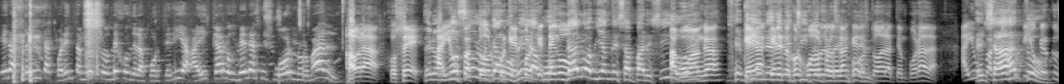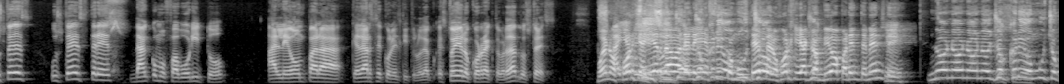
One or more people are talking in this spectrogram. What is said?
era 30, 40 metros lejos de la portería. Ahí Carlos Vela es un jugador normal. Ahora, José, Pero hay no un solo factor Carlos porque, Vela, porque tengo lo habían desaparecido. a ¿eh? Boanga, que, era, que era el mejor jugador de Los Ángeles toda la temporada. Hay un factor porque yo Exacto. creo que ustedes, ustedes tres dan como favorito a León para quedarse con el título. Estoy en lo correcto, ¿verdad? Los tres. Bueno, Jorge ayer sí, daba el creo como usted, mucho- pero Jorge ya yo- cambió aparentemente. Sí. No, no, no, no. Yo creo mucho.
